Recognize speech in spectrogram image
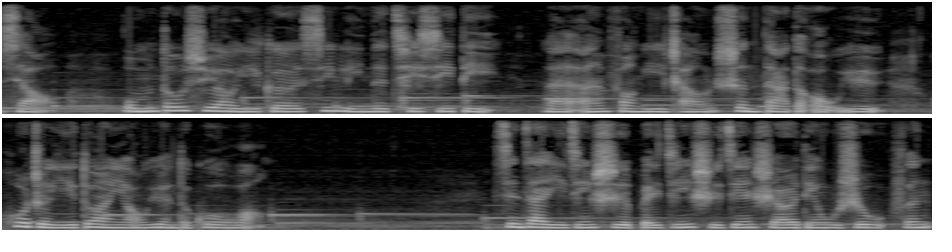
小，我们都需要一个心灵的栖息地，来安放一场盛大的偶遇，或者一段遥远的过往。现在已经是北京时间十二点五十五分，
